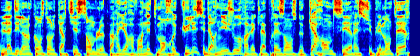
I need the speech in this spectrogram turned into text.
La délinquance dans le quartier semble par ailleurs avoir nettement reculé ces derniers jours avec la présence de 40 CRS supplémentaires.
